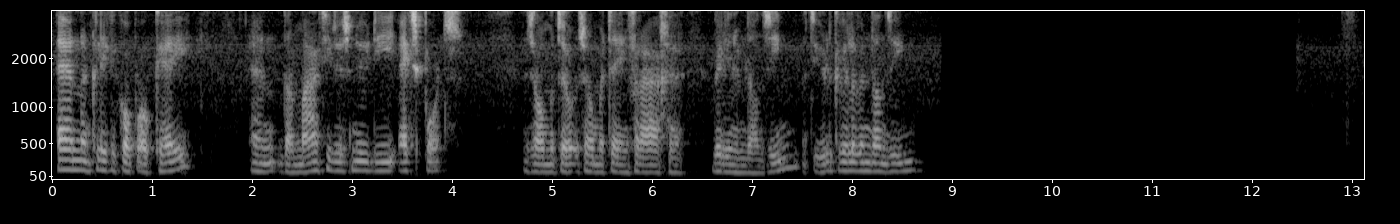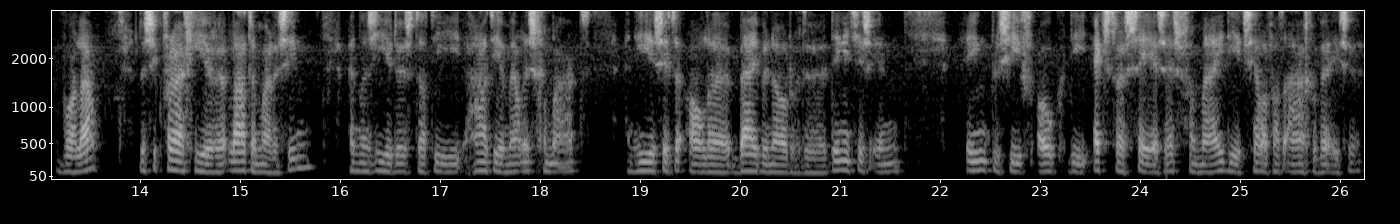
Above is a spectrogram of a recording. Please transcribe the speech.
En dan klik ik op OK. En dan maakt hij dus nu die export. En zal me zo meteen vragen, wil je hem dan zien? Natuurlijk willen we hem dan zien. Voilà. Dus ik vraag hier, eh, laat hem maar eens zien. En dan zie je dus dat die HTML is gemaakt. En hier zitten alle bijbenodigde dingetjes in. Inclusief ook die extra CSS van mij, die ik zelf had aangewezen.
